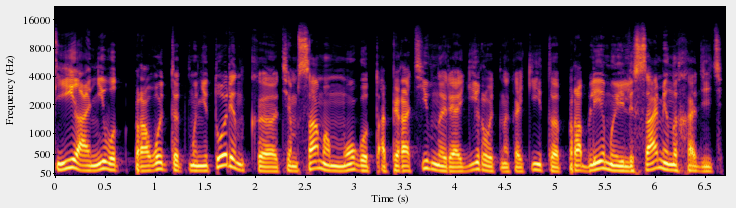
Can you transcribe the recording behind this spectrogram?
и они вот проводят этот мониторинг, э, тем самым могут оперативно реагировать на какие-то проблемы или сами находить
